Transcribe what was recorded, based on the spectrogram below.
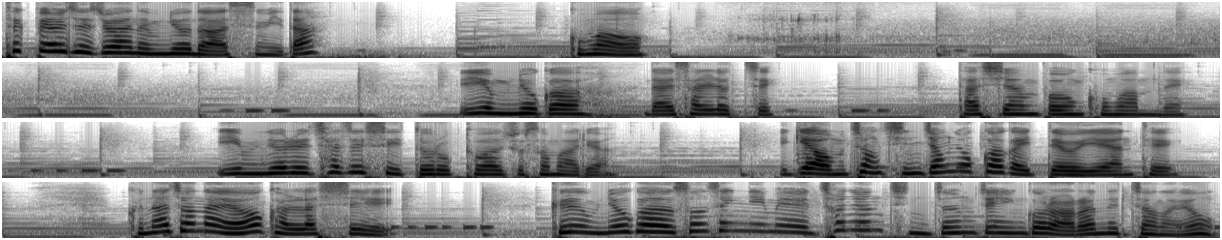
특별 제조한 음료 나왔습니다. 고마워. 이 음료가 날 살렸지. 다시 한번 고맙네. 이 음료를 찾을 수 있도록 도와줘서 말이야. 이게 엄청 진정 효과가 있대요 얘한테. 그나저나요 갈라 씨. 그 음료가 선생님의 천연 진정제인 걸 알아냈잖아요.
